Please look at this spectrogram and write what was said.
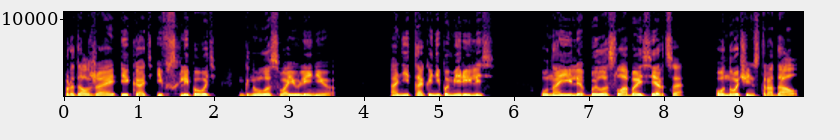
продолжая икать и всхлипывать, гнула свою линию. Они так и не помирились. У Наиля было слабое сердце, он очень страдал.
